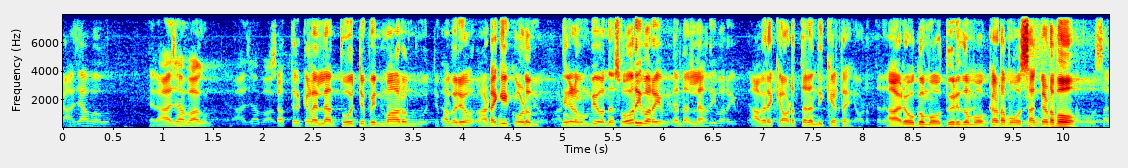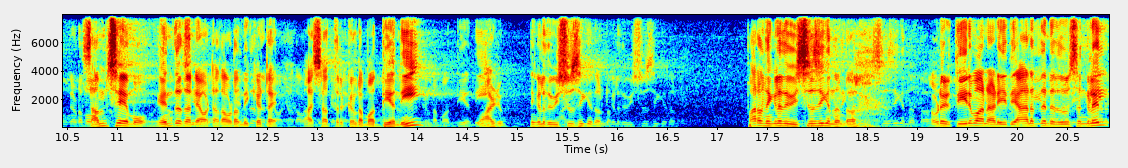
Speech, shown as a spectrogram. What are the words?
രാജാവാകുന്നു. രാജാവാകും. ശത്രുക്കളെല്ലാം തോറ്റു പിന്മാറും അവർ അടങ്ങിക്കോളും. നിങ്ങളുടെ മുമ്പിൽ വന്ന് സോറി പറയും എന്നല്ല. അവരൊക്കെ അവിടെ തന്നെ നിൽക്കട്ടെ ആ രോഗമോ ദുരിതമോ കടമോ സങ്കടമോ സംശയമോ എന്ത് തന്നെ ആവട്ടെ അതവിടെ നിൽക്കട്ടെ ആ ശത്രുക്കളുടെ മധ്യ നീ വാഴും. നിങ്ങളിത് വിശ്വസിക്കുന്നുണ്ടോ? പറ നിങ്ങളിത് വിശ്വസിക്കുന്നുണ്ടോ? അവിടെ ഒരു തീരുമാനമാണ്. ഈ ധ്യാനത്തിന്റെ ദിവസങ്ങളിൽ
